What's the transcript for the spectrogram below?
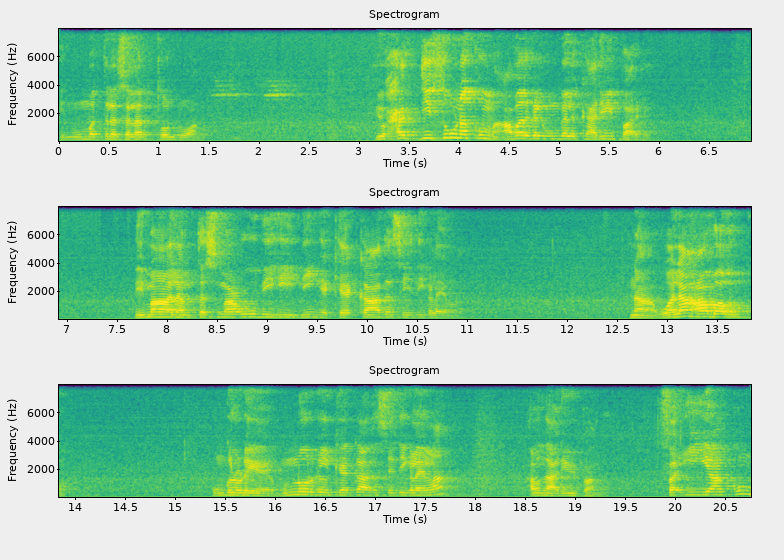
என் உம்மத்தில் சிலர் தோன்றுவாங்க. யுஹத்திசூனக்கும் அவர்கள் உங்களுக்கு அறிவிப்பார்கள். விமாலம் தஸ்மூபிஹி நீங்கள் கேட்காத செய்திகளை எல்லாம் நான் வல ஆபாவுக்கும் உங்களுடைய முன்னோர்கள் கேட்காத செய்திகளை எல்லாம் அவங்க அறிவிப்பாங்க. ஃபையாக்கும்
